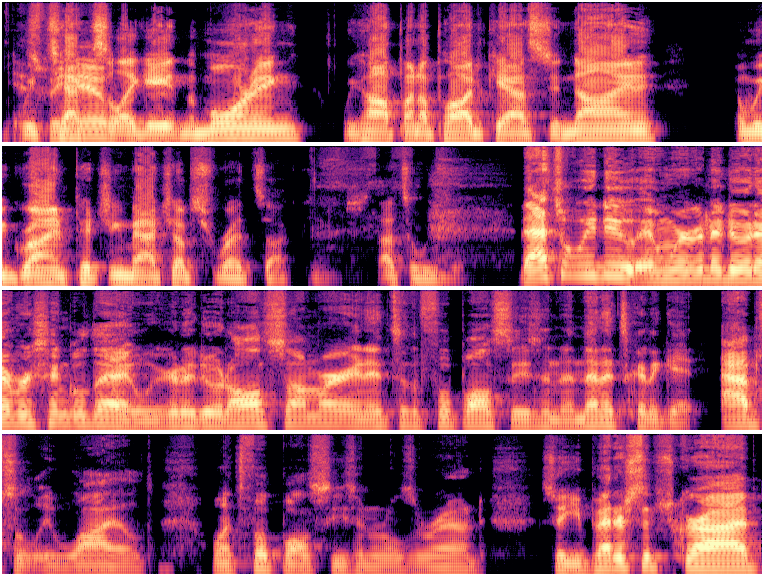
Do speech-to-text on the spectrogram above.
Yes, we text we like eight in the morning. We hop on a podcast at nine, and we grind pitching matchups for Red Sox games. That's what we do. That's what we do, and we're going to do it every single day. We're going to do it all summer and into the football season, and then it's going to get absolutely wild once football season rolls around. So you better subscribe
